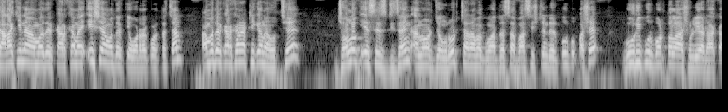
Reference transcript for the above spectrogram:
যারা কিনা আমাদের কারখানায় এসে আমাদেরকে অর্ডার করতে চান, আমাদের কারখানার ঠিকানা হচ্ছে Jhalak S S design, Anwar Jang road, Charabag মাদ্রাসা বাস স্ট্যান্ডের পূর্ব পাশে, গৌরীপুর বরতলা আশুলিয়া, ঢাকা।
